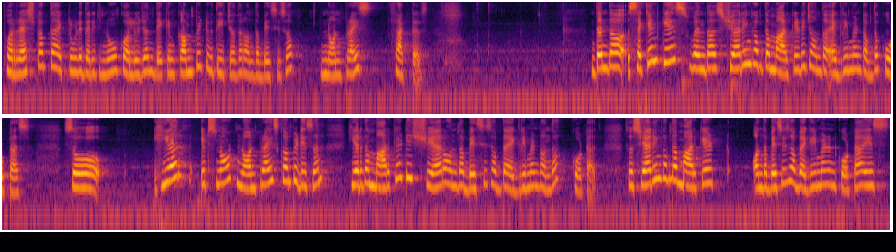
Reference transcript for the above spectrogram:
For rest of the activity there is no collusion. They can compete with each other on the basis of non price factors then the second case when the sharing of the market is on the agreement of the quotas. So, here it is not non price competition, here the market is share on the basis of the agreement on the quotas. So, sharing of the market on the basis of agreement and quota is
